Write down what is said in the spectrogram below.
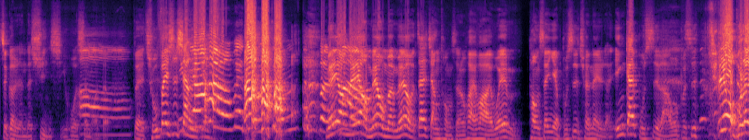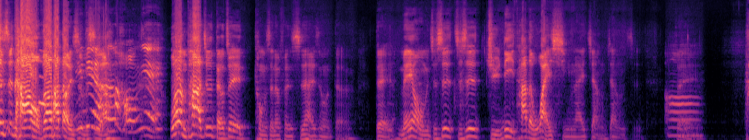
这个人的讯息或什么的，oh, 对，除非是像你这样，没有没有没有，我们没有在讲统神的坏话，我也统神也不是圈内人，应该不是啦，我不是，因为我不认识他，我不知道他到底是不是啊。很红耶，我很怕就是得罪统神的粉丝还是什么的，对，没有，我们只是只是举例他的外形来讲这样子，对，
